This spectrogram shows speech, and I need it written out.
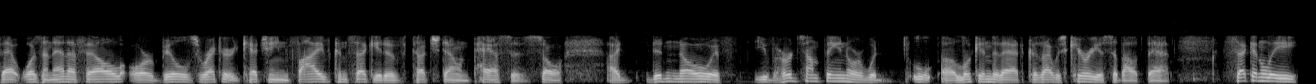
that was an NFL or Bills record catching five consecutive touchdown passes. So I didn't know if you've heard something or would uh, look into that because I was curious about that. Secondly,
